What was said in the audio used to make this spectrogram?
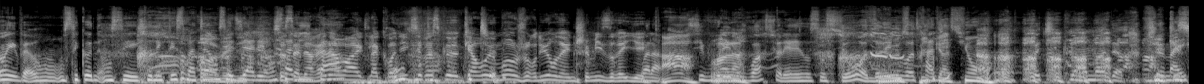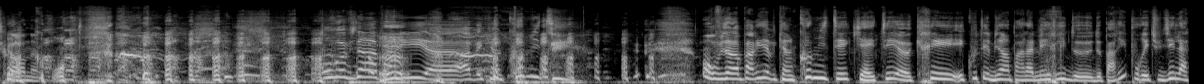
Oui, bah, on s'est connecté ce matin, Ah, on s'est dit allez, on Ça, ça s'habille n'a rien à voir avec la chronique, c'est parce que Caro et moi aujourd'hui on a une chemise rayée. Voilà. Ah, si vous voulez nous voir sur les réseaux sociaux, donnez-nous votre avis. Petit plan mode de Mike Horn. On revient à Paris euh, avec un comité. On revient à Paris avec un comité qui a été euh, créé, écoutez bien, par la mairie de, de Paris pour étudier la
